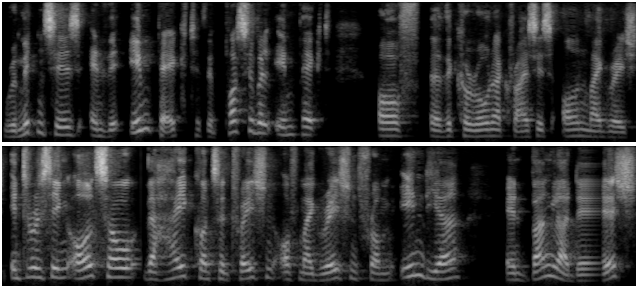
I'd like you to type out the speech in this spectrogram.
remittances and the impact, the possible impact of uh, the corona crisis on migration. Interesting also the high concentration of migration from India and Bangladesh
